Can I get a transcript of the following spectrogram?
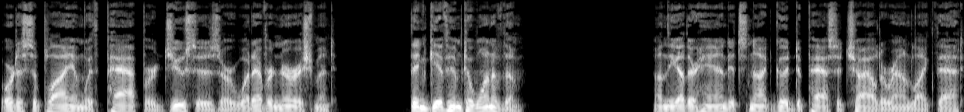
or to supply him with pap or juices or whatever nourishment. Then give him to one of them. On the other hand, it's not good to pass a child around like that.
